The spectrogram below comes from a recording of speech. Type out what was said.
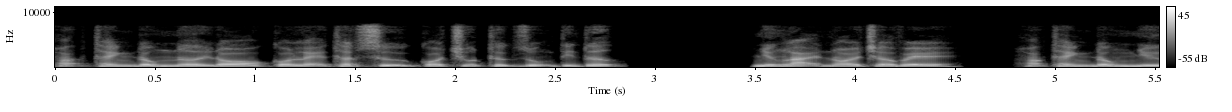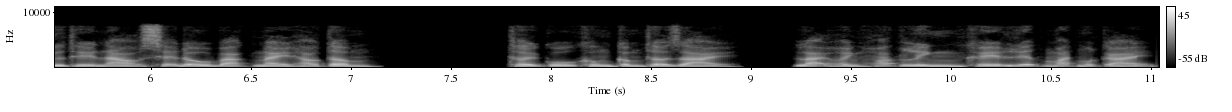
Hoắc Thành Đông nơi đó có lẽ thật sự có chút thực dụng tin tức. Nhưng lại nói trở về, Hoắc Thành Đông như thế nào sẽ đầu bạc này hảo tâm. Thời cố không cấm thở dài, lại hoành Hoắc Linh Khê liếc mắt một cái.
